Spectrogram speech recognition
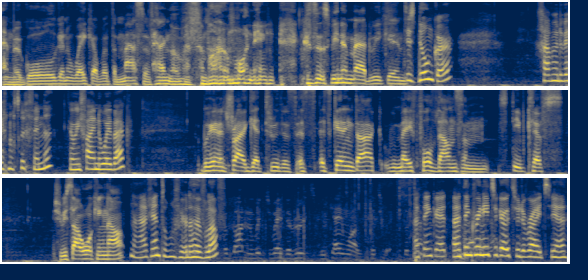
And we're all gonna wake up with a massive hangover tomorrow morning. Because it's been a mad weekend. Het is donker. Gaan we de weg nog terugvinden? Can we find a way back? We're gonna try to get through this. It's it's getting dark. We may fall down some steep cliffs. Should we start walking now? Nou, hij rent ongeveer de heuvel af. I think it. I think we need to go to the right. Yeah.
